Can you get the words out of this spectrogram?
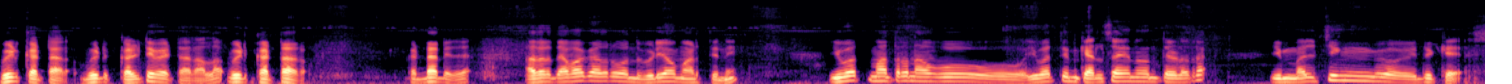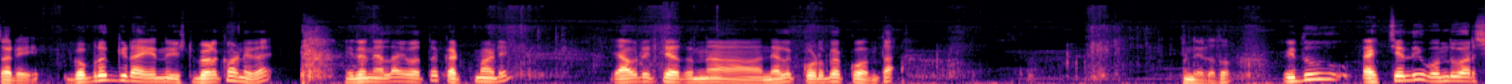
weed cutter weed cultivator ಅಲ್ಲ ವೀಡ್ ಕಟ್ಟರ್ ಕಟ್ಟರ್ ಇದೆ. ಅದ್ರದ್ದು ಯಾವಾಗಾದರೂ ಒಂದು ವಿಡಿಯೋ ಮಾಡ್ತೀನಿ. ಇವತ್ತು ಮಾತ್ರ ನಾವು ಇವತ್ತಿನ ಕೆಲಸ ಏನು ಅಂತ ಹೇಳಿದ್ರೆ, ಈ ಮಲ್ಚಿಂಗ್ ಇದಕ್ಕೆ ಸಾರಿ ಗೊಬ್ಬರದ ಗಿಡ ಏನು ಇಷ್ಟು ಬೆಳ್ಕೊಂಡಿದೆ. ಇದನ್ನೆಲ್ಲ ಇವತ್ತು ಕಟ್ ಮಾಡಿ ಯಾವ ರೀತಿ ಅದನ್ನು ನೆಲಕ್ಕೆ ಕೊಡಬೇಕು ಅಂತ ಬಂದಿರೋದು ಇದು ಆ್ಯಕ್ಚುಲಿ ಒಂದು ವರ್ಷ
